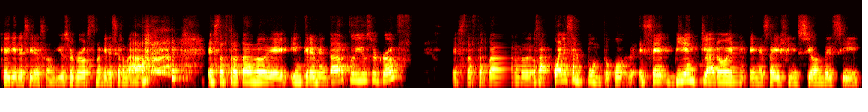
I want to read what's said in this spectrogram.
¿Qué quiere decir eso? User growth no quiere decir nada. estás tratando de incrementar tu user growth. Estás tratando de, o sea, ¿cuál es el punto? Ese bien claro en, en esa definición de si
